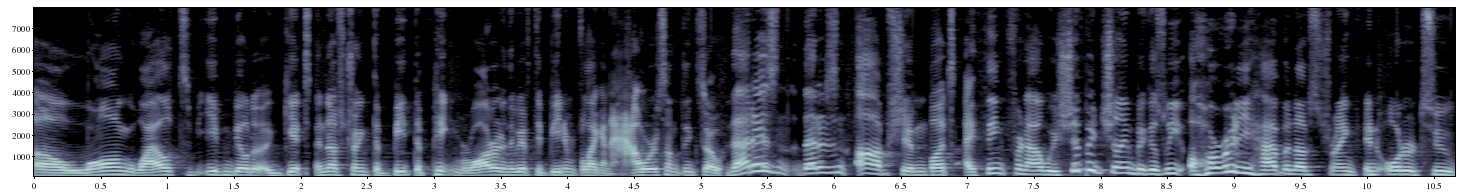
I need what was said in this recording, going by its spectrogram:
a long while to even be able to get enough strength to beat the pink marauder and then we have to beat him for like an hour or something. So that isn't that is an option, but I think for now we should be chilling because we already have enough strength in order to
